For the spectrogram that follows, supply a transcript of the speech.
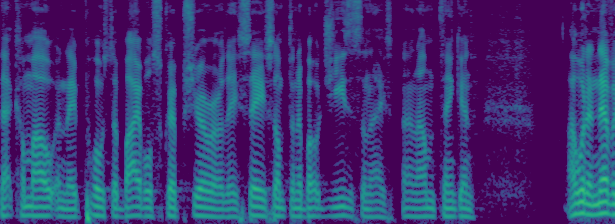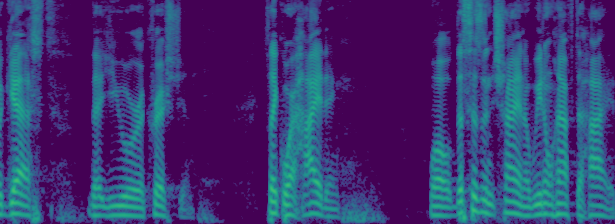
that come out and they post a Bible scripture or they say something about Jesus, and, I, and I'm thinking, I would have never guessed that you were a Christian. It's like we're hiding. Well, this isn't China. We don't have to hide.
